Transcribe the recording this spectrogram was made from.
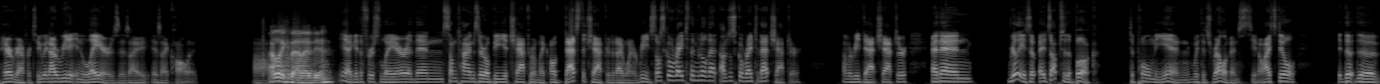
paragraph or two, and I read it in layers, as I as I call it. Um, I like that idea. Yeah, I get the first layer, and then sometimes there will be a chapter. I'm like, oh, that's the chapter that I want to read. So I'll just go right to the middle of that. I'll just go right to that chapter. I'm gonna read that chapter, and then really, it's it's up to the book to pull me in with its relevance. You know, I still the the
